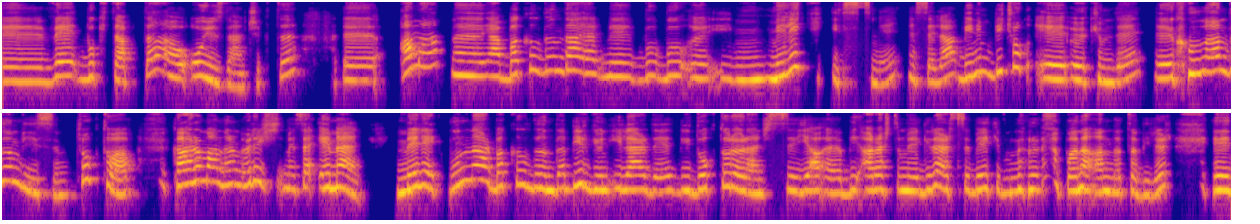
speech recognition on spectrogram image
Ee, ve bu kitapta o yüzden çıktı. Ee, ama e, yani bakıldığında e, bu, bu e, Melek ismi mesela benim birçok e, öykümde e, kullandığım bir isim. Çok tuhaf. Kahramanlarım öyle mesela Emel melek bunlar bakıldığında bir gün ileride bir doktor öğrencisi ya e, bir araştırmaya girerse belki bunları bana anlatabilir. E,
